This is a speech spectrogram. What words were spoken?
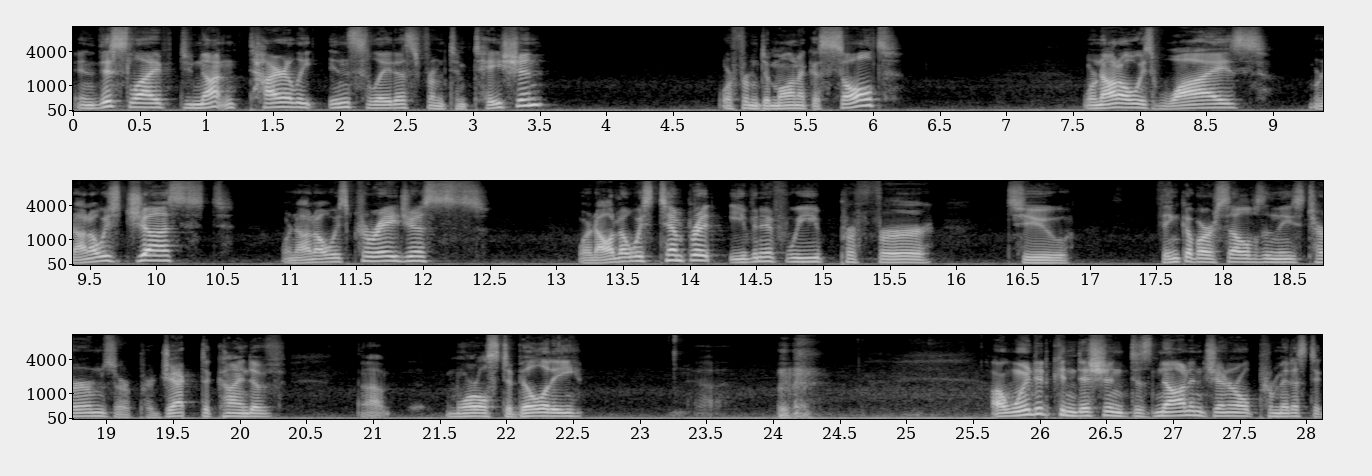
in this life, do not entirely insulate us from temptation or from demonic assault we're not always wise. We're not always just. We're not always courageous. We're not always temperate, even if we prefer to think of ourselves in these terms or project a kind of uh, moral stability. Our wounded condition does not, in general, permit us to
